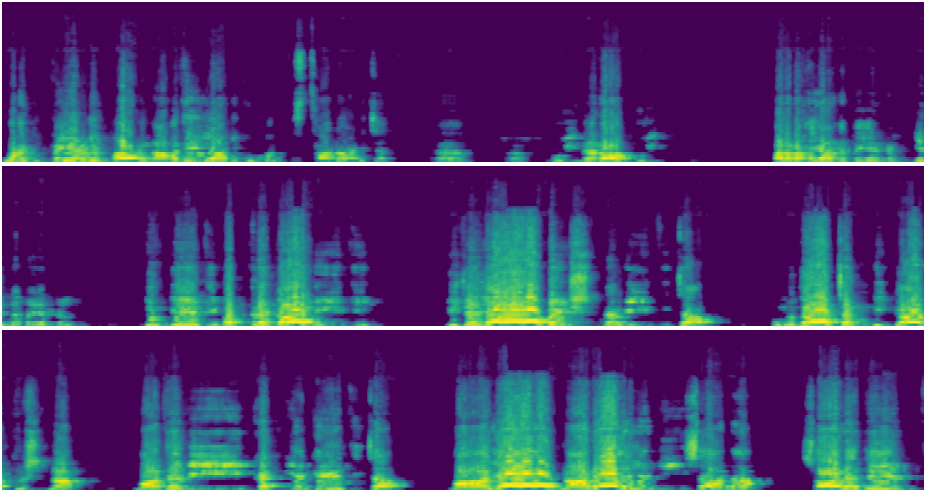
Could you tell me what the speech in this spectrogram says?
உனக்கு பெயர் வைப்பார்கள் நாமதேயானி குருவந்தி ஸ்தானானிச்ச புவி நரா புவி. பல வகையான பெயர்கள். என்ன பெயர்கள்? துர்கேதி பத்ரகாலீதி விஜயா வைஷ்ணவீதி ச குமுதா சண்டிகா கிருஷ்ணா. மாதவி கன்யகேதி ச மாயா நாராயணீசான சாரதேத்யம்பிகேதி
